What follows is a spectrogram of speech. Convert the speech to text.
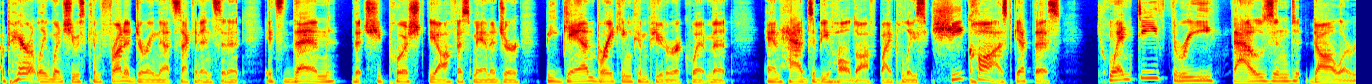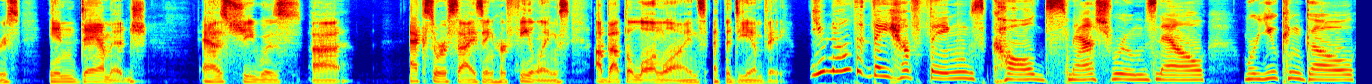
apparently, when she was confronted during that second incident, it's then that she pushed the office manager, began breaking computer equipment, and had to be hauled off by police. She caused, get this, twenty three thousand dollars in damage as she was uh, exorcising her feelings about the long lines at the DMV. You know that they have things called smash rooms now where you can go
